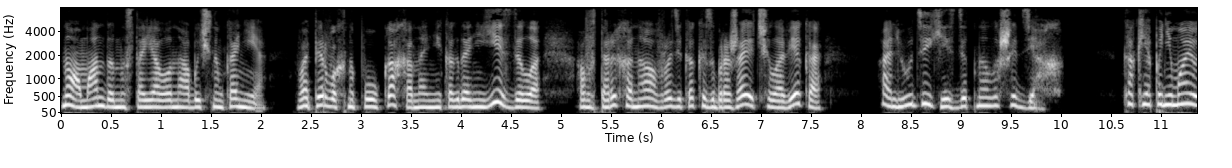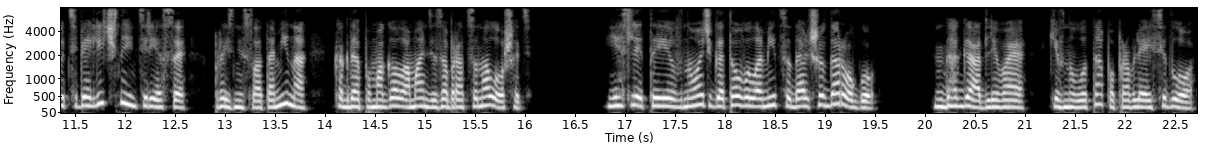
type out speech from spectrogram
Но Аманда настояла на обычном коне. Во-первых, на пауках она никогда не ездила, а во-вторых, она вроде как изображает человека — а люди ездят на лошадях. «Как я понимаю, у тебя личные интересы», — произнесла Тамина, когда помогала Аманде забраться на лошадь. «Если ты в ночь готова ломиться дальше в дорогу». «Догадливая», — кивнула та, поправляя седло.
